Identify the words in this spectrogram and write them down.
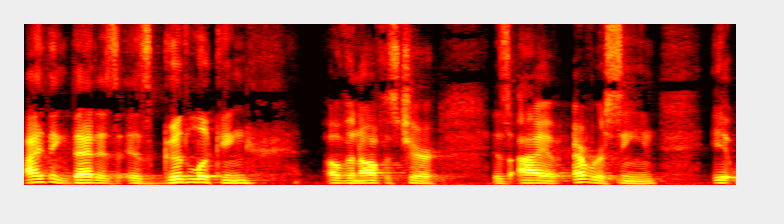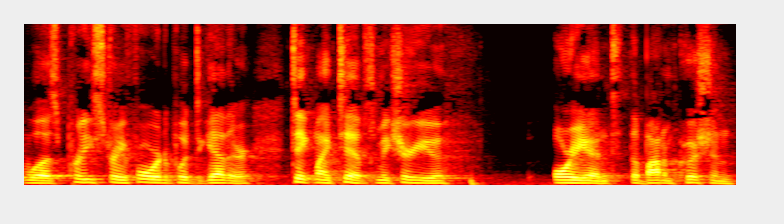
I think that is as good looking of an office chair as I have ever seen. It was pretty straightforward to put together. Take my tips, make sure you orient the bottom cushion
